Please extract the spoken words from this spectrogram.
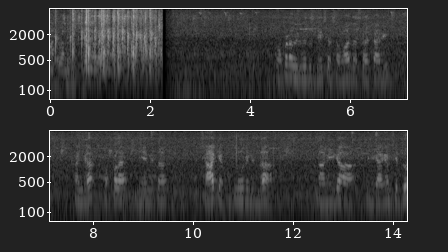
ಮಾತುಗಳನ್ನು ಕೊಪ್ಪಳ ವಿವಿಧ ದೇಶ, ಸಂವಾದ ಸಹಕಾರಿ ಸಂಘ, ಕೊಪ್ಪಳ ನಿಯಮಿತ ಶಾಖೆ ಕುಕ್ನೂರಿನಿಂದ ನಾವೀಗ ಇಲ್ಲಿಗೆ ಆಗಮಿಸಿದ್ದು.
